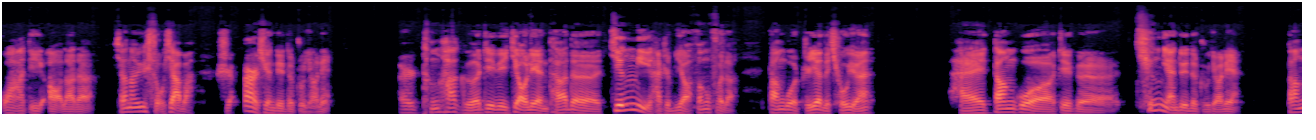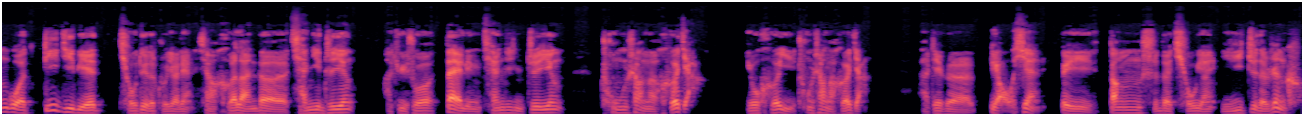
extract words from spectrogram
瓜迪奥拉的相当于手下吧，是二线队的主教练。而滕哈格这位教练，他的经历还是比较丰富的，当过职业的球员。还当过这个青年队的主教练，当过低级别球队的主教练，像荷兰的前进之鹰啊，据说带领前进之鹰冲上了荷甲，由荷乙冲上了荷甲，啊，这个表现被当时的球员一致的认可。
